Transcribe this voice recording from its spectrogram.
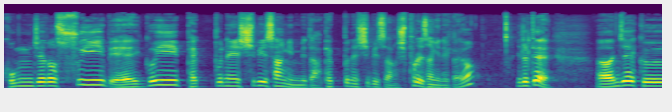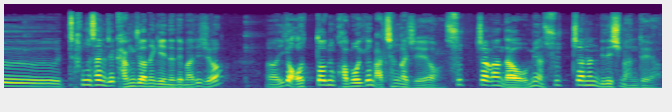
공제로 수입액의 100분의 10 이상입니다. 100분의 10 이상, 10% 이상이니까요. 이럴 때 어, 이제 그 항상 이제 강조하는 게 있는데 말이죠. 어, 이게 어떤 과목이건 마찬가지예요. 숫자가 나오면 숫자는 믿으시면 안 돼요.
